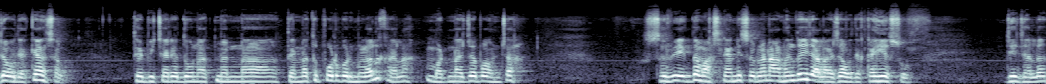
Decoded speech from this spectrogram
जाऊ द्या कॅन्सल. त्या बिचाऱ्या दोन आत्म्यांना त्यांना तर पोटभर मिळालं खायला मटणाच्या पाहुणच्या. सर्व एकदम असल्याने आणि सर्वांना आनंदही झाला जाऊ द्या काही असो. जे झालं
